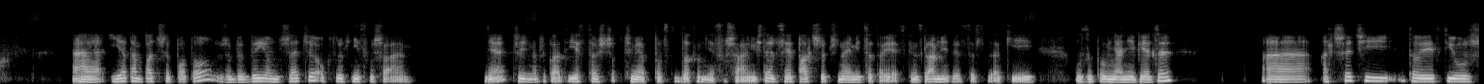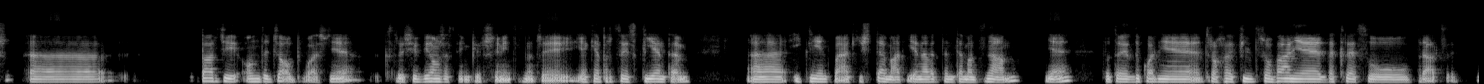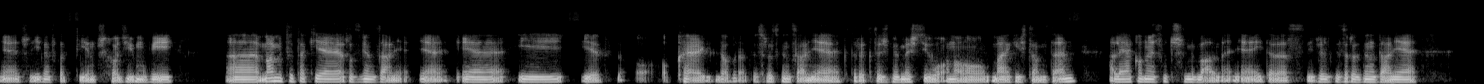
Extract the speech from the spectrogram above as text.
I ja tam patrzę po to, żeby wyjąć rzeczy, o których nie słyszałem. Nie? Czyli na przykład jest coś, o czym ja po prostu dotąd nie słyszałem i wtedy sobie patrzę przynajmniej, co to jest. Więc dla mnie to jest też takie uzupełnianie wiedzy. E, a trzeci to jest już e, bardziej on the job właśnie, który się wiąże z tymi pierwszymi. To znaczy, jak ja pracuję z klientem i klient ma jakiś temat ja nawet ten temat znam, nie? To to jest dokładnie trochę filtrowanie zakresu pracy, nie? Czyli na przykład klient przychodzi i mówi, e, mamy tu takie rozwiązanie, nie? I jest ok, dobra, to jest rozwiązanie, które ktoś wymyślił, ono ma jakiś tam ten, ale jak ono jest utrzymywalne, nie? I teraz, jeżeli to jest rozwiązanie,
